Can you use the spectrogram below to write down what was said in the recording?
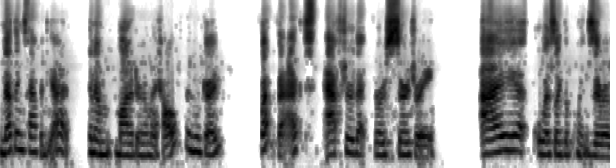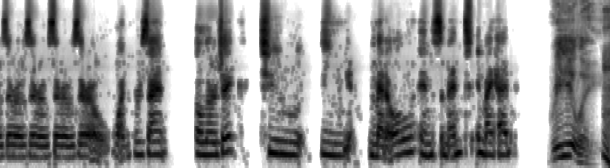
Nothing's happened yet. And I'm monitoring my health and we're good. Fun fact after that first surgery, I was like the point zero zero zero zero zero one percent allergic to the metal and cement in my head. Really? Hmm.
